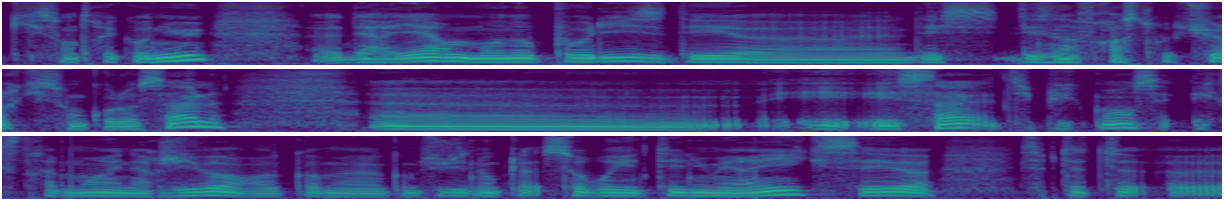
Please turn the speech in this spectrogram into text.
qui sont très connus. derrière, monopolisent des, des, des, infrastructures qui sont colossales. et et, ça, typiquement, c'est extrêmement énergivore comme, comme sujet. Donc la sobriété numérique, c'est euh, peut-être euh,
